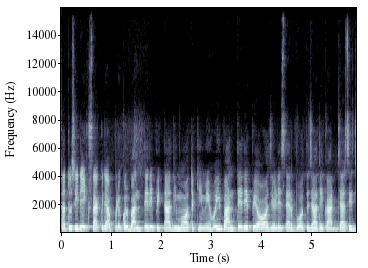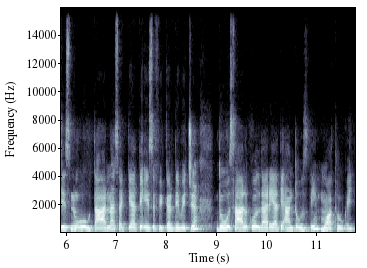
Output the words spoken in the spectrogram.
ਤਾਂ ਤੁਸੀਂ ਦੇਖ ਸਕਦੇ ਹੋ ਆਪਣੇ ਕੋਲ ਬੰਤੇ ਦੇ ਪਿਤਾ ਦੀ ਮੌਤ ਕਿਵੇਂ ਹੋਈ। ਬੰਤੇ ਦੇ ਪਿਓ ਜਿਹੜੇ ਸਿਰ ਬਹੁਤ ਜ਼ਿਆਦਾ ਕਰਜ਼ਾ ਸੀ ਜਿਸ ਨੂੰ ਉਹ ਉਤਾਰ ਨਾ ਸਕਿਆ ਤੇ ਇਸ ਫਿਕਰ ਦੇ ਵਿੱਚ 2 ਸਾਲ ਘੁਲਦਾ ਰਿਹਾ ਤੇ ਅੰਤ ਉਸ ਦੀ ਮੌਤ ਹੋ ਗਈ।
